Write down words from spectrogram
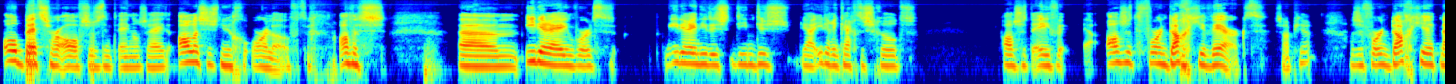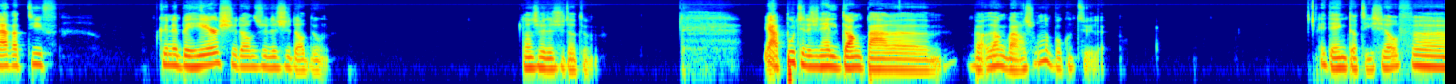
all bets are off, zoals het in het Engels heet. Alles is nu geoorloofd. Alles. Um, iedereen wordt, iedereen die dus, die dus, ja, iedereen krijgt de schuld als het even, als het voor een dagje werkt, snap je? Als het voor een dagje het narratief kunnen beheersen, dan zullen ze dat doen. Dan zullen ze dat doen. Ja, Poetin is een hele dankbare, dankbare zondebok natuurlijk. Ik denk dat hij zelf uh,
